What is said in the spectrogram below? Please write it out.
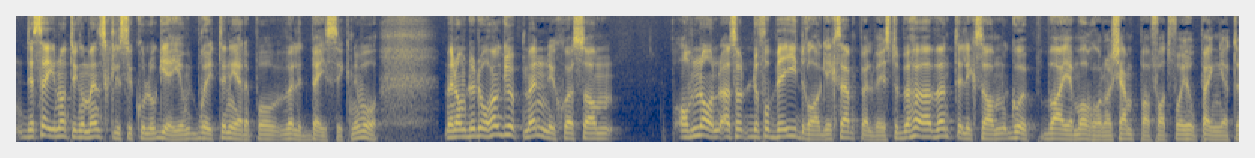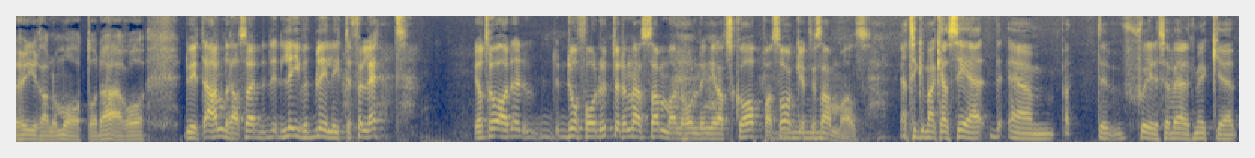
det säger någonting om mänsklig psykologi om vi bryter ner det på väldigt basic nivå. Men om du då har en grupp människor som om någon, alltså du får bidrag exempelvis. Du behöver inte liksom gå upp varje morgon och kämpa för att få ihop pengar till hyran och mat och det här. Och, du vet andra, så här, livet blir lite för lätt. Jag tror då får du inte den här sammanhållningen att skapa saker mm. tillsammans. Jag tycker man kan se um, att det skiljer sig väldigt mycket.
